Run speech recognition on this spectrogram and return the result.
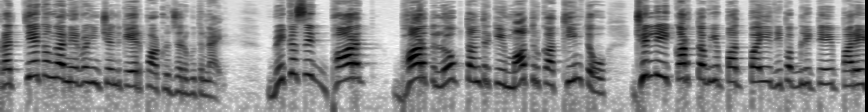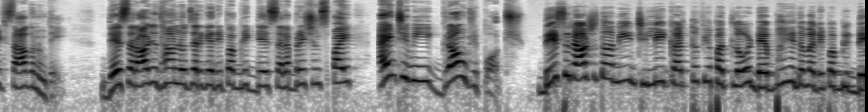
ప్రత్యేకంగా నిర్వహించేందుకు ఏర్పాట్లు జరుగుతున్నాయి. వికసిత్ భారత్ భారత్ లోక్తంత్రకి మాతృక థీమ్తో ఢిల్లీ కర్తవ్య పై రిపబ్లిక్ డే పరేడ్ సాగనుంది. దేశ రాజధానిలో జరిగే రిపబ్లిక్ డే సెలబ్రేషన్స్ పై ఎన్టీవీ గ్రౌండ్ రిపోర్ట్. దేశ రాజధాని ఢిల్లీ కర్తవ్యపథ్లో డెబ్బై ఐదవ రిపబ్లిక్ డే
